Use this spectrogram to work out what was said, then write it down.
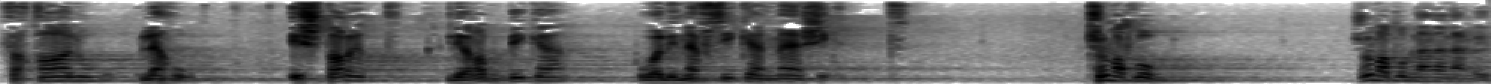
فقالوا له اشترط لربك ولنفسك ما شئت. شو المطلوب؟ شو المطلوب لنا نعمل؟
